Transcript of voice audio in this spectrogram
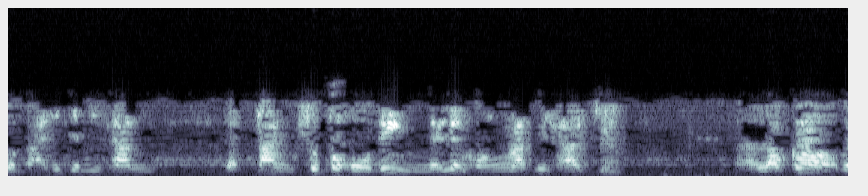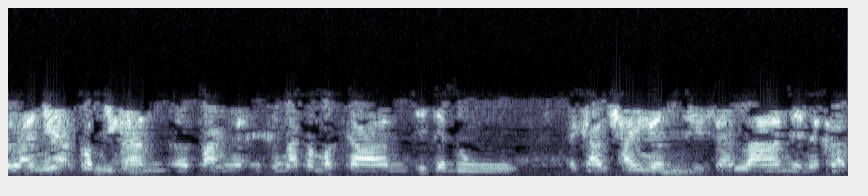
กฎหมายที่จะมีการจัดตั้งซูเปอร์โฮลดิ้งในเรื่องของรัฐวิสาหกิจเอ่อแล้วก็เวลาเนี้ยก็มีการเอ่อตั้งคณะกรรมการที่จะดู ในการใช้เงินสี่แสนล้านเนี่ยนะครับ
